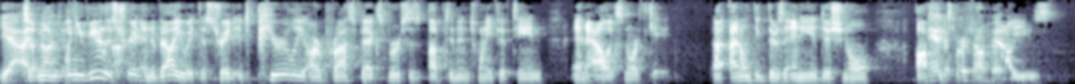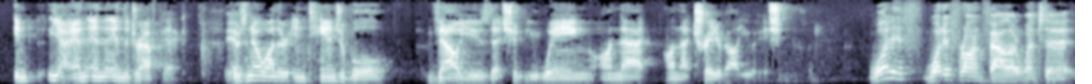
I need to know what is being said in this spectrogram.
yeah, so I'm mean, when you view this trade and evaluate this trade, it's purely our prospects versus Upton in 2015 and Aaron Northcraft. I, I don't think there's any additional off And a first round pick. values. In yeah, and, and and the draft pick. There's no other intangible values that should be weighing on that on that trade evaluation. What if what if Ron Fowler went to?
